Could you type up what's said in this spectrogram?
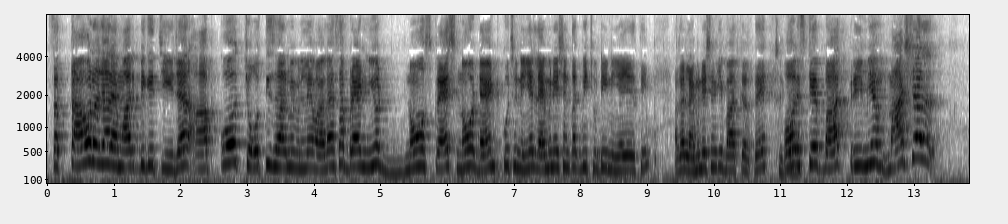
सत्तावन हज़ार एमआरपी की चीज़ है आपको चौतीस हज़ार में मिलने वाला है। सब brand new no scratch no dent कुछ नहीं है। लेमिनेशन तक भी छुट्टी नहीं है ये थी। अगर लेमिनेशन की बात करते हैं। और है। इसके बाद प्रीमियम मार्शल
